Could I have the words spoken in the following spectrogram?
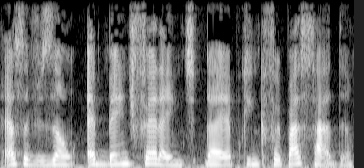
essa visão é bem diferente da época em que foi passada.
